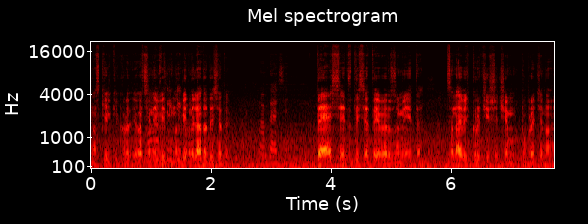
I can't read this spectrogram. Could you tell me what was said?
Наскільки крутий? Оціни Ну, від, від 0 до 10. на 10. 10 з 10, ви розумієте? Це навіть крутіше, ніж побриті ноги.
